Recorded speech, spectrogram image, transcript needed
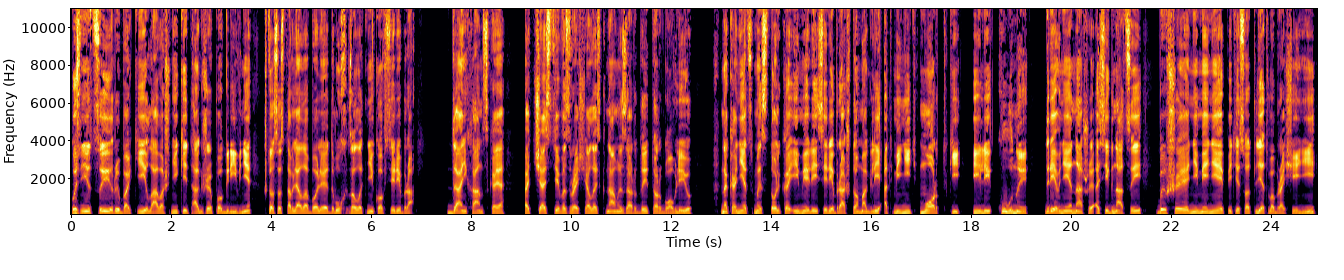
кузнецы, рыбаки, лавошники также по гривне, что составляло более двух золотников серебра. Дань ханская – отчасти возвращалась к нам из Орды торговлею. Наконец, мы столько имели серебра, что могли отменить мортки или куны, древние наши ассигнации, бывшие не менее 500 лет в обращении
